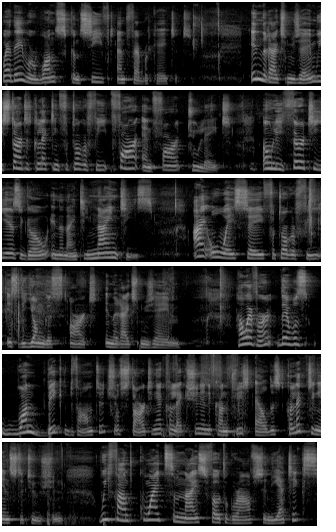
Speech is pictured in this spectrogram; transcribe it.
where they were once conceived and fabricated. In the Rijksmuseum, we started collecting photography far and far too late, only 30 years ago in the 1990s. I always say photography is the youngest art in the Rijksmuseum. However, there was one big advantage of starting a collection in the country's eldest collecting institution, we found quite some nice photographs in the attics,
